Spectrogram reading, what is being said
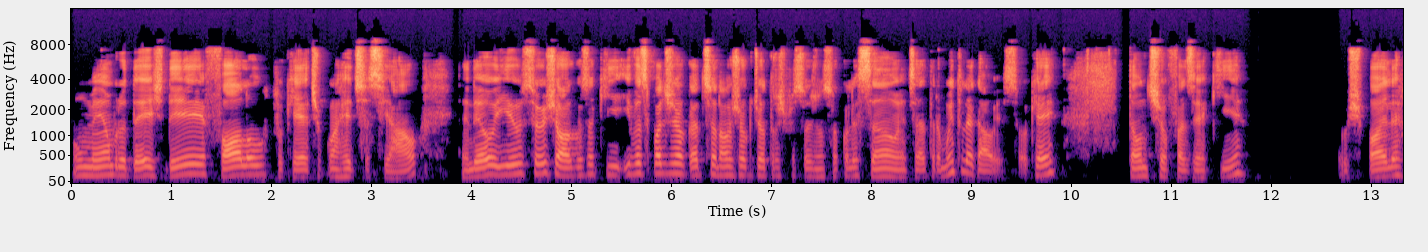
um membro desde follow, porque é tipo uma rede social, entendeu? E os seus jogos aqui. E você pode jogar, adicionar o jogo de outras pessoas na sua coleção, etc. Muito legal isso, ok? Então deixa eu fazer aqui o spoiler.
